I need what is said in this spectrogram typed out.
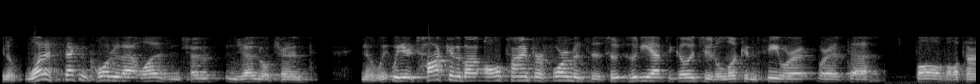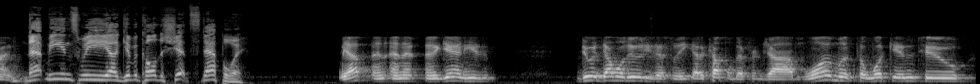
you know, what a second quarter that was in in general, Trent. You know, when you're talking about all-time performances, who, who do you have to go to to look and see where it, where it uh, falls all time? That means we uh, give a call to shit, Stat Boy. Yep, and and and again, he's doing double duty this week at a couple different jobs. One was to look into,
